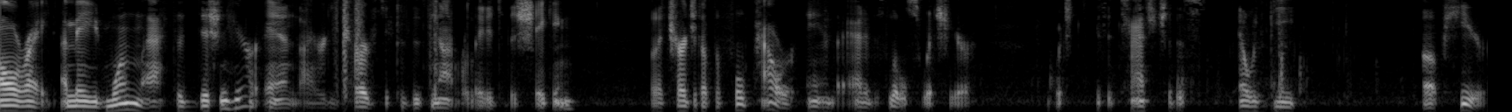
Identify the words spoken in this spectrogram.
Alright, I made one last addition here, and I already charged it because it's not related to the shaking. But I charged it up to full power, and I added this little switch here, which is attached to this LED up here.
